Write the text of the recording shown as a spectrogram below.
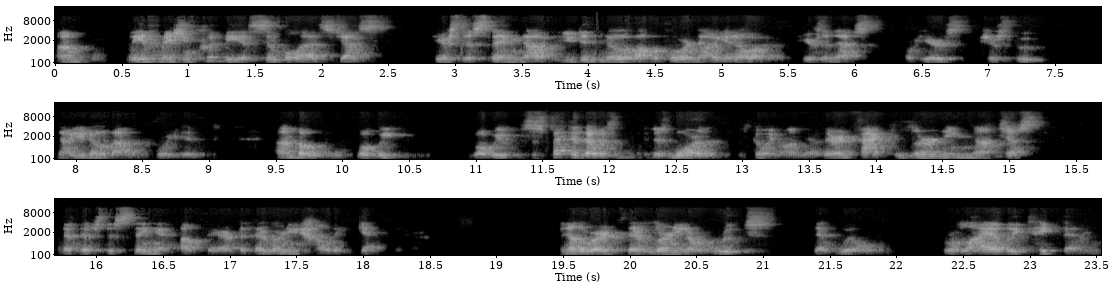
Um, the information could be as simple as just, here's this thing, now you didn't know about before, now you know it. Here's a nest, or here's, here's food. Now you know about it before you didn't. Um, but what we, what we suspected though is there's more that's going on there. They're in fact learning not just that there's this thing out there, but they're learning how to get there. In other words, they're learning a route that will reliably take them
